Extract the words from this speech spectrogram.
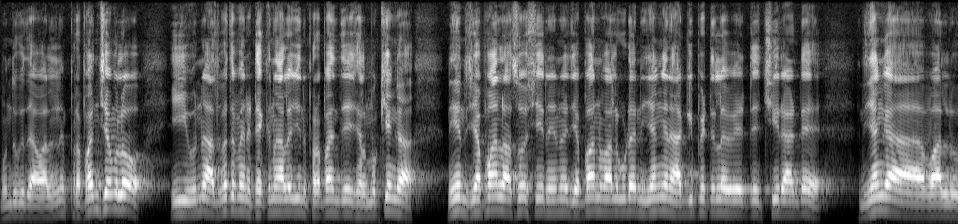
ముందుకు తేవాలని ప్రపంచంలో ఈ ఉన్న అద్భుతమైన టెక్నాలజీని ప్రపంచ దేశాలు ముఖ్యంగా నేను జపాన్లో అసోసియేట్ అయినా జపాన్ వాళ్ళు కూడా నిజంగానే అగ్గిపెట్టెలో పెట్టే చీర అంటే నిజంగా వాళ్ళు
